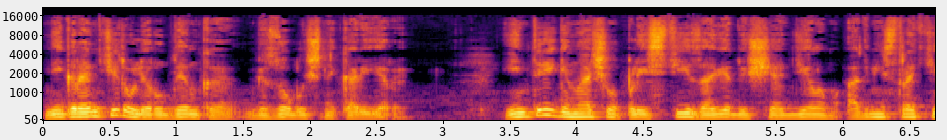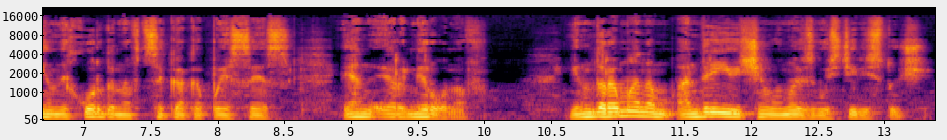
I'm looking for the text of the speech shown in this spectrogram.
не гарантировали Руденко безоблачной карьеры. Интриги начал плести заведующий отделом административных органов ЦК КПСС Н.Р. Миронов. И над Романом Андреевичем вновь сгустились тучи.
